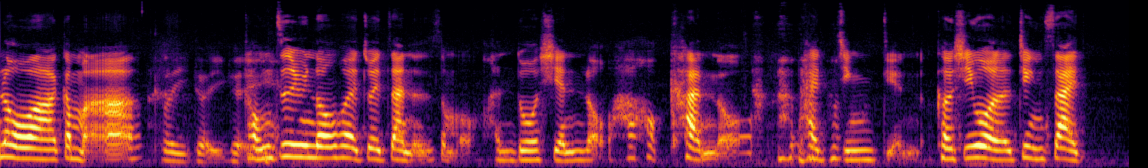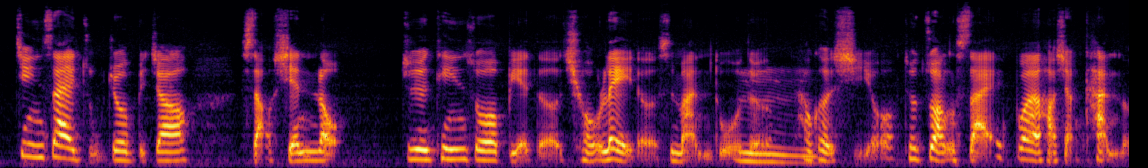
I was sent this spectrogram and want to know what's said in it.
肉啊，干嘛？可以可以可以。同志运动会最赞的是什么？很多鲜肉，好好看哦，太 经典了。可惜我的竞赛竞赛组就比较少鲜肉。就是听说别的球类的是蛮多的，好可惜哦，就撞赛，不然好想看呢。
